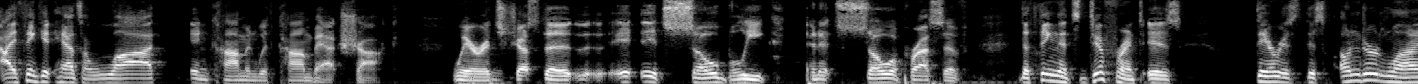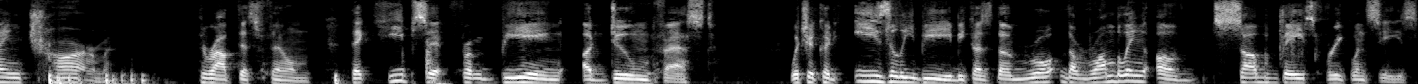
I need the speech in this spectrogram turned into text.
i think it has a lot in common with combat shock where it's just the it, it's so bleak and it's so oppressive the thing that's different is there is this underlying charm throughout this film that keeps it from being a doom fest which it could easily be because the ru- the rumbling of sub bass frequencies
